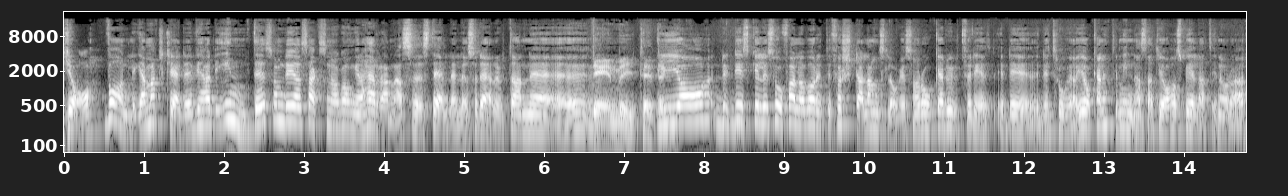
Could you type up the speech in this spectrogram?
Ja, vanliga matchkläder. Vi hade inte som det har sagts några gånger herrarnas ställ eller sådär utan... Eh, det är en myt helt enkelt? Ja, det, det, skulle i så fall ha varit det första landslaget som råkade ut för det, det. Det tror jag. Jag kan inte minnas att jag har spelat i några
